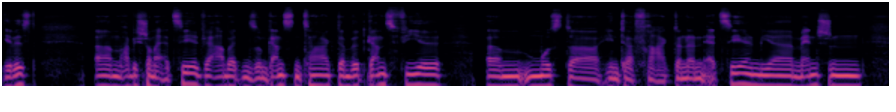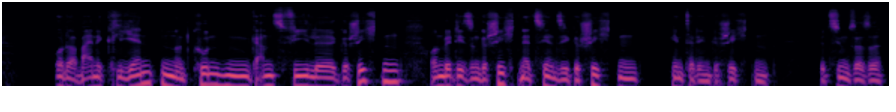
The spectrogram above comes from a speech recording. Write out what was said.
Ihr wisst, ähm, habe ich schon mal erzählt, wir arbeiten so einen ganzen Tag, dann wird ganz viel ähm, Muster hinterfragt. Und dann erzählen mir Menschen oder meine Klienten und Kunden ganz viele Geschichten und mit diesen Geschichten erzählen sie Geschichten hinter den Geschichten, beziehungsweise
